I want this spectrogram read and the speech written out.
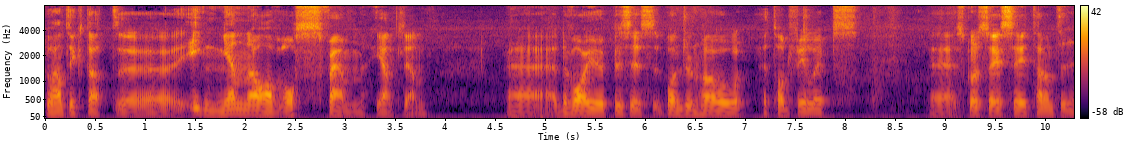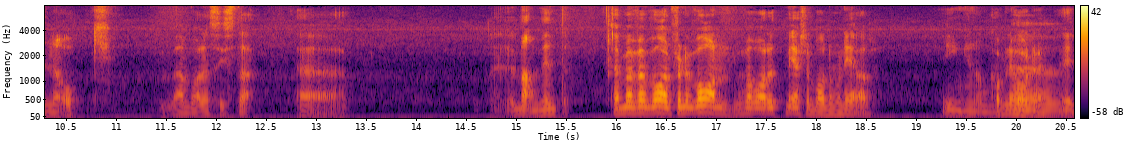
och han tyckte att eh, ingen av oss fem egentligen. Eh, det var ju precis Bon Joon-Ho, Todd Phillips, eh, Scorsese, Tarantino och vem var den sista? Eh, Vann inte. ja, men vem var, för det var, vad var det mer som var nominerad? Ingen aning. Kommer ni ihåg det? Eh,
